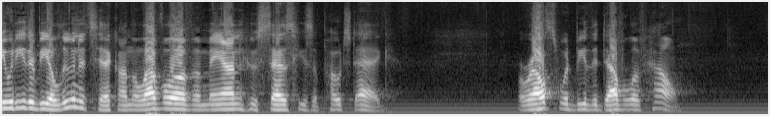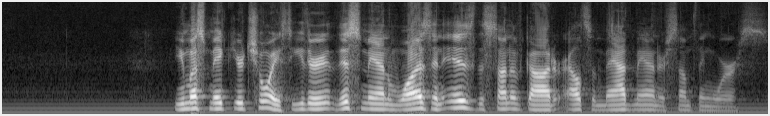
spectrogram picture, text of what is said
He would either be a lunatic on the level of a man who says he's a poached egg, or else would be the devil of hell. You must make your choice. Either this man was and is the Son of God, or else a madman or something worse.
